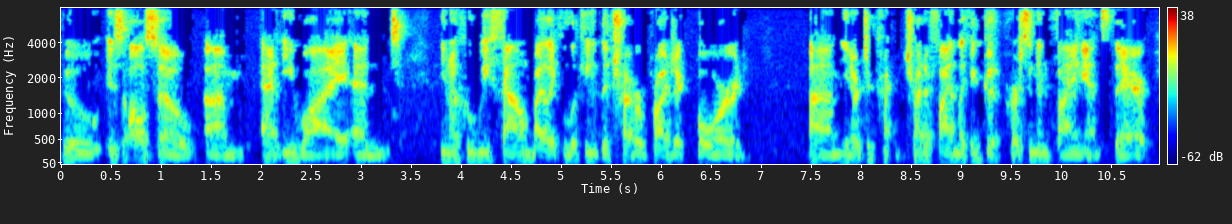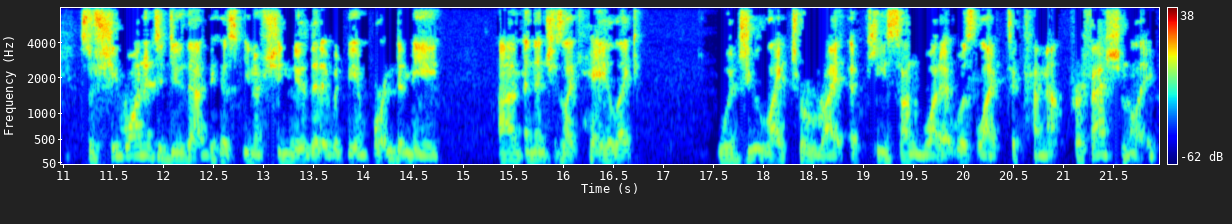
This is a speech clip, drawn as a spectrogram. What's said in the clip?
who is also um, at EY and you know who we found by like looking at the Trevor Project board. Um, you know, to try to find like a good person in finance there. So she wanted to do that because you know she knew that it would be important to me. Um, and then she's like, "Hey, like, would you like to write a piece on what it was like to come out professionally?"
